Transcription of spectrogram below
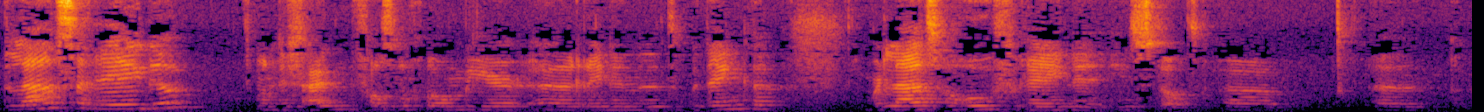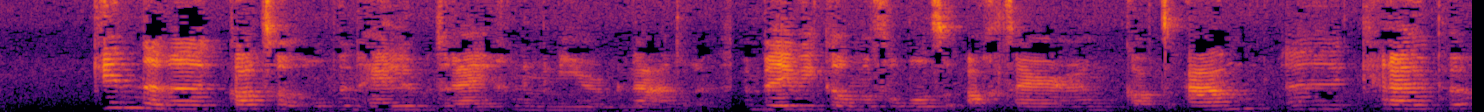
De laatste reden, en er zijn vast nog wel meer uh, redenen te bedenken, maar de laatste hoofdreden is dat uh, kinderen katten op een hele bedreigende manier benaderen. Een baby kan bijvoorbeeld achter een kat aan kruipen.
